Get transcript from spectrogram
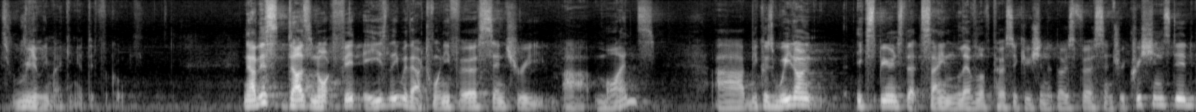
It's really making it difficult. Now, this does not fit easily with our 21st century uh, minds uh, because we don't experience that same level of persecution that those first century Christians did,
